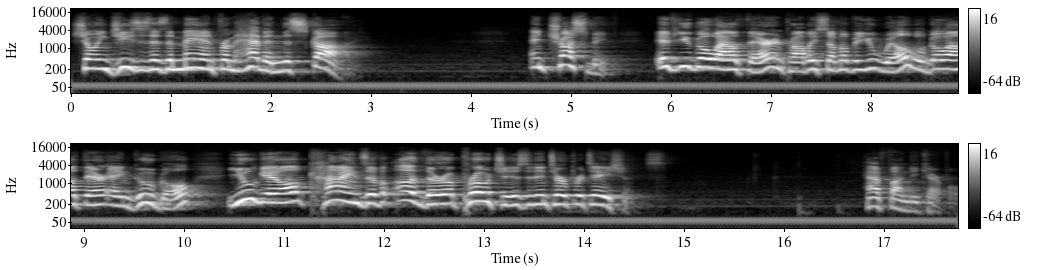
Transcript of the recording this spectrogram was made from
showing Jesus as the man from heaven, the sky. And trust me, if you go out there, and probably some of you will, will go out there and Google, you'll get all kinds of other approaches and interpretations. Have fun, be careful.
